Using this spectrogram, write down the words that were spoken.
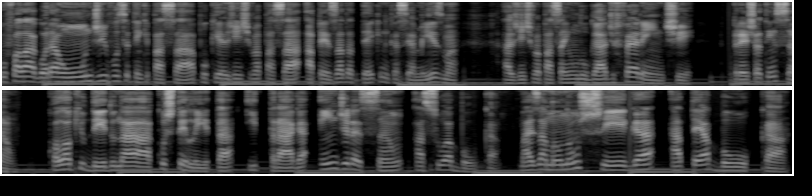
Vou falar agora onde você tem que passar, porque a gente vai passar, apesar da técnica ser a mesma, a gente vai passar em um lugar diferente. Preste atenção. Coloque o dedo na costeleta e traga em direção à sua boca. Mas a mão não chega até a boca.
